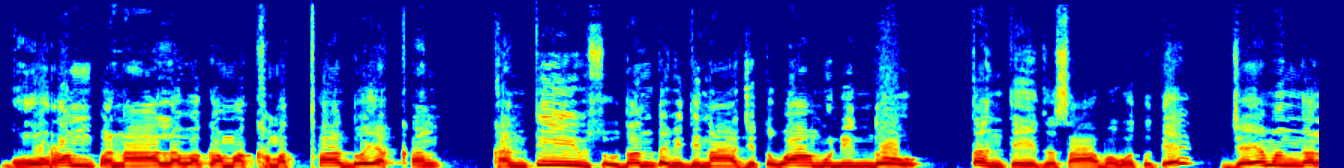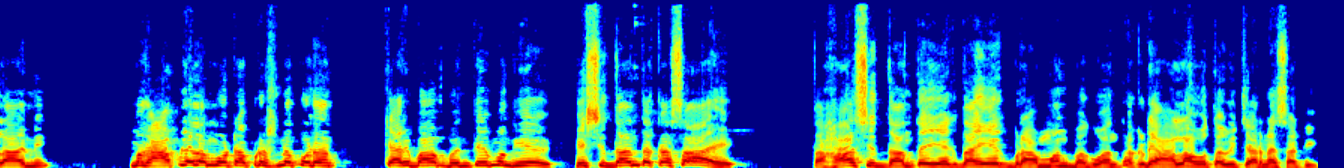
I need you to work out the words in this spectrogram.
घोरम पना लवकम द्वय द्वयखंग खंती सुदंत विधिना जितवा मुनिंदो. तंते जसा भवतु ते जयमंगलाने. मग आपल्याला मोठा प्रश्न पडन की अरे बाप म्हणते मग हे हे सिद्धांत कसा आहे? तर हा सिद्धांत एकदा एक ब्राह्मण भगवंताकडे आला होता विचारण्यासाठी.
